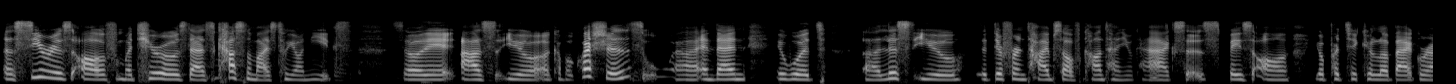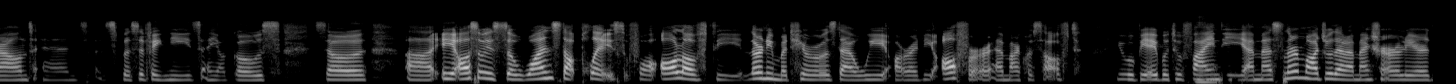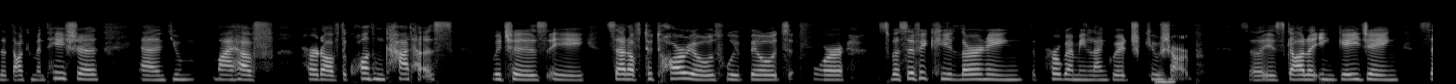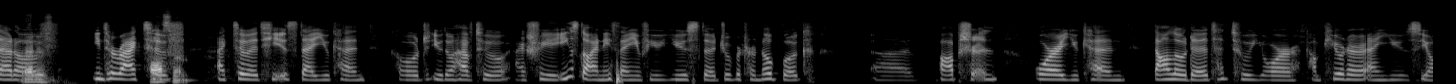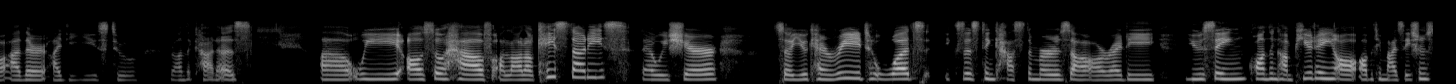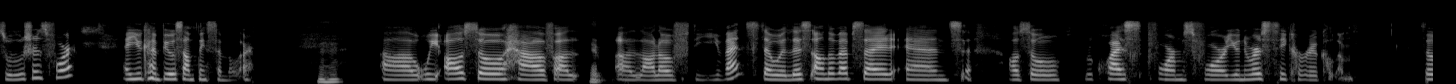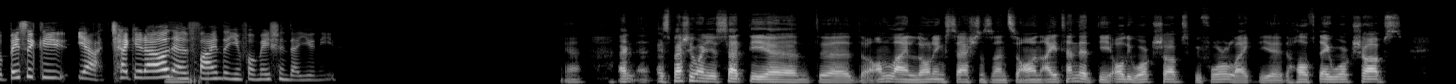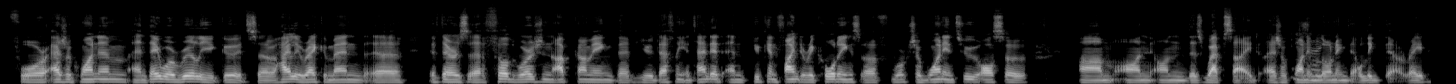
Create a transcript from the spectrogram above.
a series of materials that's customized to your needs. So they ask you a couple questions, uh, and then it would uh, list you the different types of content you can access based on your particular background and specific needs and your goals. So uh, it also is a one-stop place for all of the learning materials that we already offer at Microsoft. You will be able to find the MS Learn module that I mentioned earlier, the documentation, and you might have heard of the quantum katas which is a set of tutorials we built for specifically learning the programming language Q mm-hmm. Sharp. So it's got an engaging set of interactive awesome. activities that you can code. You don't have to actually install anything if you use the Jupyter Notebook uh, option, or you can download it to your computer and use your other IDEs to run the katas. Uh, we also have a lot of case studies that we share. So you can read what existing customers are already using quantum computing or optimization solutions for, and you can build something similar. Mm-hmm. Uh, we also have a, yep. a lot of the events that we list on the website and also request forms for university curriculum. So basically, yeah, check it out mm-hmm. and find the information that you need yeah. And uh, especially when you set the uh, the the online learning sessions and so on i attended the all the workshops before like the, uh, the half day workshops for azure quantum and they were really good. So highly recommend uh, if there's a filled version upcoming that you definitely attended and you can find the recordings of workshop one and two also um, on on this website azure quantum exactly. learning. They'll link there right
